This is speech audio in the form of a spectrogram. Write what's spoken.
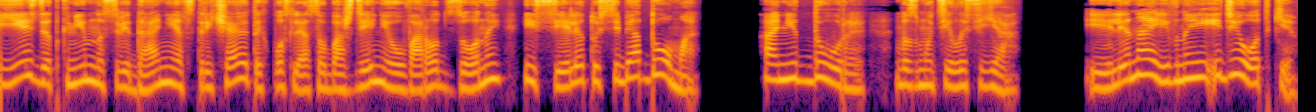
ездят к ним на свидания, встречают их после освобождения у ворот зоны и селят у себя дома. Они дуры, возмутилась я. Или наивные идиотки,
